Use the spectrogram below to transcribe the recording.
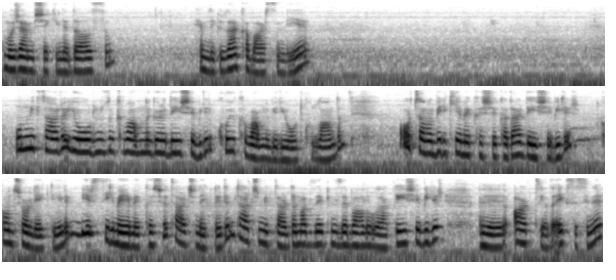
homojen bir şekilde dağılsın hem de güzel kabarsın diye. Un miktarı yoğurdunuzun kıvamına göre değişebilir. Koyu kıvamlı bir yoğurt kullandım. Ortalama 1-2 yemek kaşığı kadar değişebilir. Kontrolle ekleyelim. Bir silme yemek kaşığı tarçın ekledim. Tarçın miktarı damak zevkinize bağlı olarak değişebilir. E, artı ya da eksisini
